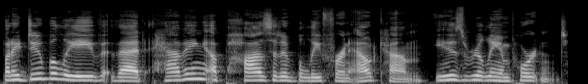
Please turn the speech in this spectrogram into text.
But I do believe that having a positive belief for an outcome is really important.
